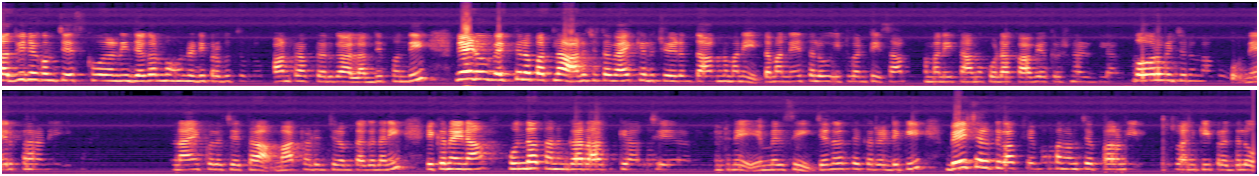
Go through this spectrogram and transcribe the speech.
సద్వినియోగం చేసుకోవాలని జగన్మోహన్ రెడ్డి ప్రభుత్వంలో కాంట్రాక్టర్గా లబ్ధి పొంది నేడు వ్యక్తుల పట్ల అనుచిత వ్యాఖ్యలు చేయడం దారుణమని తమ నేతలు ఇటువంటి సామని తాము కూడా కావ్య కృష్ణారెడ్డి గౌరవించడం మాకు నేర్పారని నాయకుల చేత మాట్లాడించడం తగదని ఇకనైనా హుందాతనంగా రాజకీయాలు చేయాలని వెంటనే ఎమ్మెల్సీ చంద్రశేఖర్ రెడ్డికి బేషరతుగా క్షమాపణలు చెప్పాలని ప్రభుత్వానికి ప్రజలు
